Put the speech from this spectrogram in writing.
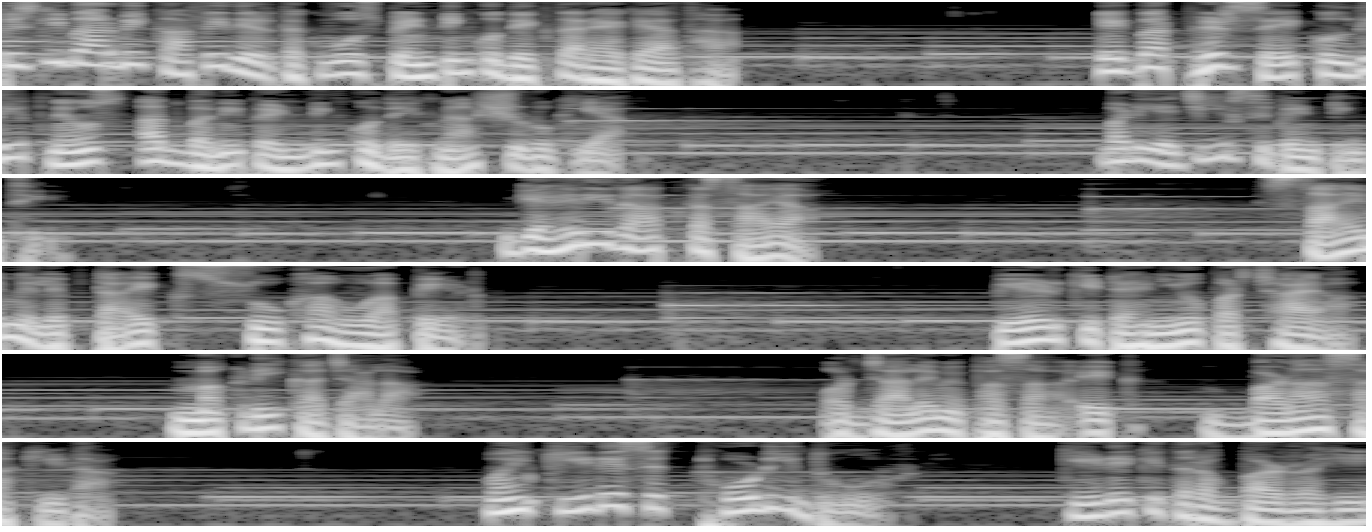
पिछली बार भी काफ़ी देर तक वो उस पेंटिंग को देखता रह गया था। एक बार फिर से कुलदीप ने उस अदबनी पेंटिंग को देखना शुरू किया। बड़ी अजीब सी पेंटिंग थी। गहरी रात का साया। साय में लिपटा एक सूखा हुआ पेड़। पेड़ की टहनियों पर छाया मकड़ी का जाला। और जाले में फंसा एक बड़ा सा कीड़ा। वहीं कीड़े से थोड़ी दूर कीड़े की तरफ़ बढ़ रही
